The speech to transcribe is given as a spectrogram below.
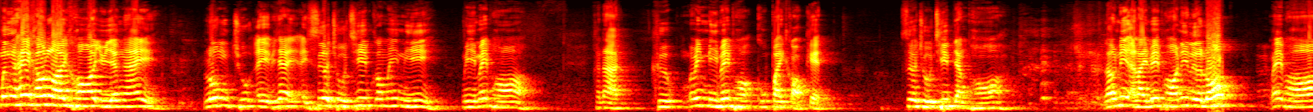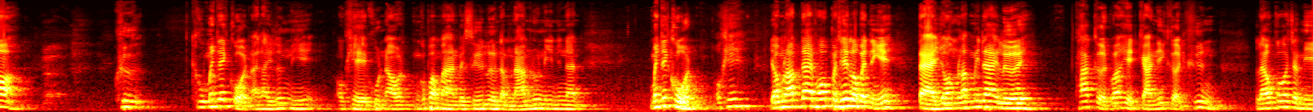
มึงให้เขาลอยคออยู่ยังไงลุ่มชูไอ้ไม่ใช่ไอ้เสื้อชูชีพก็ไม่มี มีไม่พอ ขนาดคือไม่มีไม่พอกูไปเกาะเกร็ดเสื้อชูชีพยังพอ แล้วนี่อะไรไม่พอนี่เรือรบไม่พอ คือกูไม่ได้โกรธอะไรเรื่องนี้ โอเค คุณเอางบประมาณไปซื้อเรือดำน้ำนู่นนี่นี่นั่นไม่ได้โกรธโอเค ยอมรับได้เพราะประเทศเราเป็นอย่างนี้ แต่ยอมรับไม่ได้เลย ถ้าเกิดว่าเหตุการณ์นี้เกิดขึ้น แล้วก็จะมี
